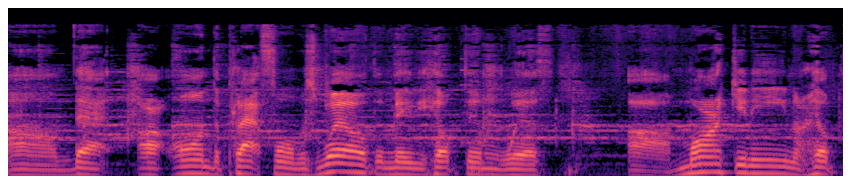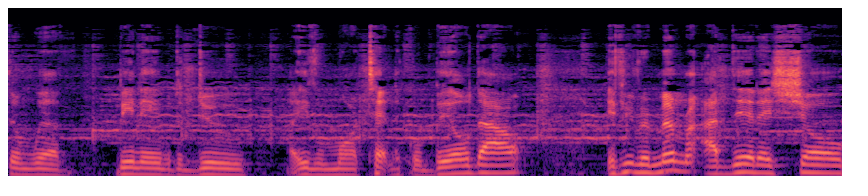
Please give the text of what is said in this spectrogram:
um, that are on the platform as well that maybe help them with uh, marketing or help them with being able to do even more technical build out. If you remember, I did a show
